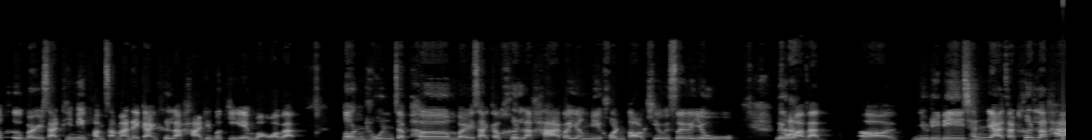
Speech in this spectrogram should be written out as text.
ก็คือบริษัทที่มีความสามารถในการขึ้นราคาที่เมื่อกี้เอ็มบอกว่าแบบต้นทุนจะเพิ่มบริษัทก็ขึ้นราคาก็ยังมีคนต่อคิวซื้ออยู่ หรือว่าแบบเอออยู่ดีๆ ฉันอยากจะขึ้นราคา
